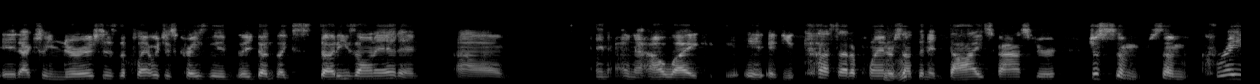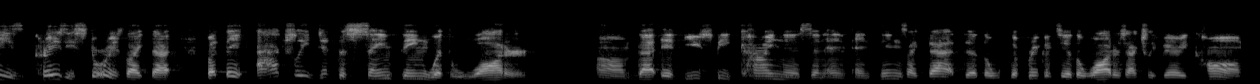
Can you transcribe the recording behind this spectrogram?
it actually nourishes the plant, which is crazy. They, they've done like studies on it and, um, and, and how like if you cuss at a plant mm-hmm. or something, it dies faster. Just some some crazy crazy stories like that. But they actually did the same thing with water. Um, that if you speak kindness and, and, and things like that, the, the, the frequency of the water is actually very calm.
